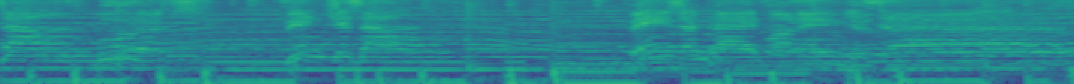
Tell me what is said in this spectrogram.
Jezelf, broeders, vind jezelf. Wees en blijf alleen jezelf.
